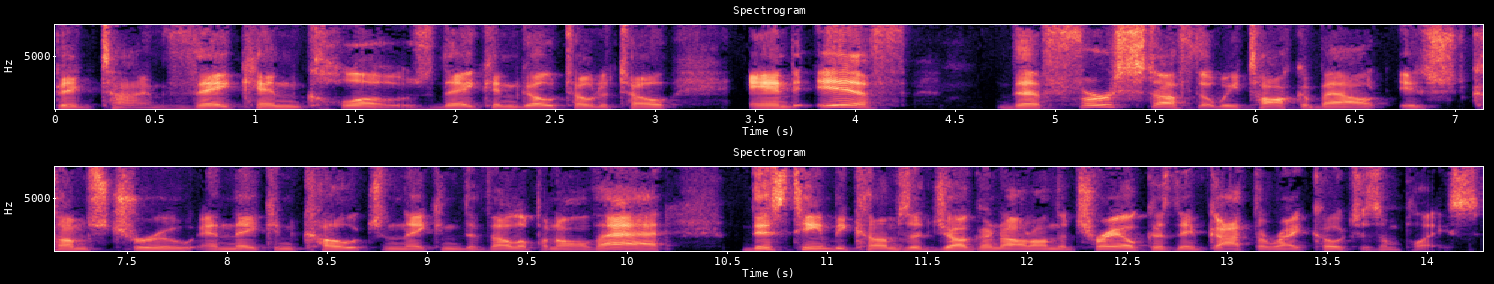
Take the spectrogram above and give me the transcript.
big time? They can close, they can go toe to toe. And if the first stuff that we talk about is comes true and they can coach and they can develop and all that, this team becomes a juggernaut on the trail because they've got the right coaches in place.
